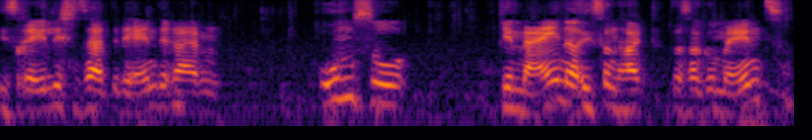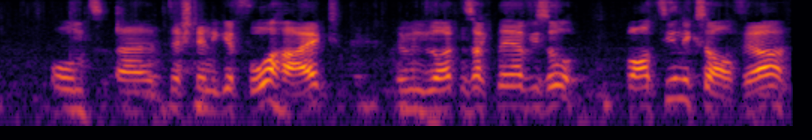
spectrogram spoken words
israelischen Seite die Hände reiben, umso gemeiner ist dann halt das Argument und äh, der ständige Vorhalt, wenn man den Leuten sagt, naja, wieso baut ihr nichts auf? Ja?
